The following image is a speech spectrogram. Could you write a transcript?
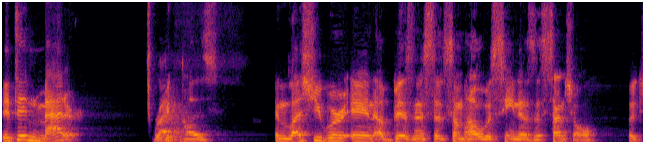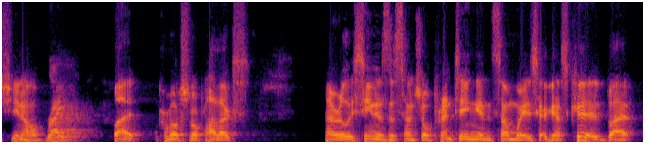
it didn't matter. Right. Because unless you were in a business that somehow was seen as essential, which, you know, right. But promotional products, not really seen as essential. Printing in some ways, I guess, could, but.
